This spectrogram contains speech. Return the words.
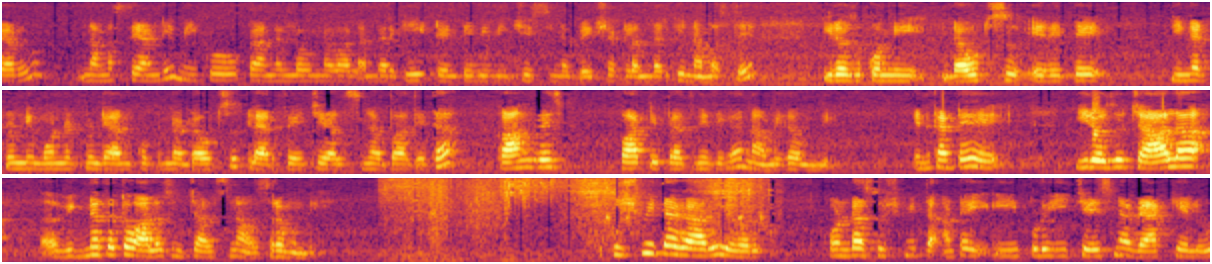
గారు నమస్తే అండి. మీకు ప్యానెల్లో ఉన్న వాళ్ళందరికీ టెన్ టీవీ వీక్షిస్తున్న ప్రేక్షకులందరికీ నమస్తే. ఈరోజు కొన్ని డౌట్స్ ఏదైతే నిన్నటి నుండి మొన్నటి నుండి అనుకుంటున్న డౌట్స్ క్లారిఫై చేయాల్సిన బాధ్యత కాంగ్రెస్ పార్టీ ప్రతినిధిగా నా మీద ఉంది. ఎందుకంటే ఈరోజు చాలా విఘ్నతతో ఆలోచించాల్సిన అవసరం ఉంది. సుష్మిత గారు ఎవరు? కొండా సుష్మిత. అంటే ఇప్పుడు ఈ చేసిన వ్యాఖ్యలు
